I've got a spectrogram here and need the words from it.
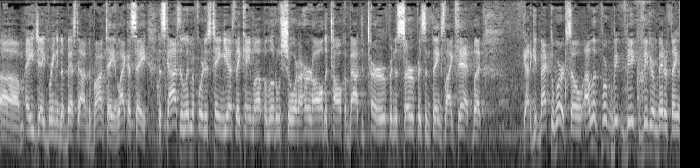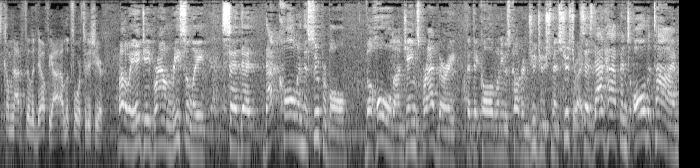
um, AJ bringing the best out of DeVonta. And like I say, the sky's the limit for this team. Yes, they came up a little short. I heard all the talk about the turf and the surface and things like that, but got to get back to work. So I look for big, big, bigger and better things coming out of Philadelphia. I, I look forward to this year. By the way, AJ Brown recently said that that call in the Super Bowl, the hold on James Bradberry that they called when he was covering Juju Smith-Schuster, he Right. says that happens all the time,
